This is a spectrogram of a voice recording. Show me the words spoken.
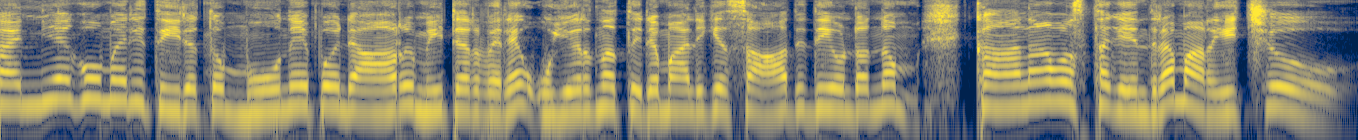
കന്യാകുമാരി തീരത്ത് മൂന്ന് പോയിന്റ് ആറ് മീറ്റർ വരെ ഉയർന്ന തിരമാലയ്ക്ക് സാധ്യതയുണ്ടെന്നും കാലാവസ്ഥാ കേന്ദ്രം അറിയിച്ചു.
